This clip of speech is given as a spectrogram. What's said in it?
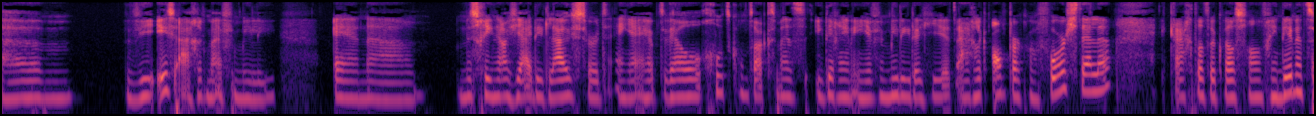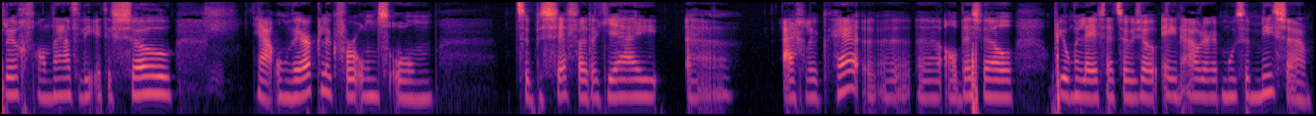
um, wie is eigenlijk mijn familie? En uh, misschien als jij dit luistert en jij hebt wel goed contact met iedereen in je familie, dat je je het eigenlijk amper kan voorstellen. Ik krijg dat ook wel eens van vriendinnen terug van Nathalie. Het is zo ja, onwerkelijk voor ons om te beseffen dat jij uh, eigenlijk hè, uh, uh, al best wel op jonge leeftijd sowieso één ouder hebt moeten missen.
